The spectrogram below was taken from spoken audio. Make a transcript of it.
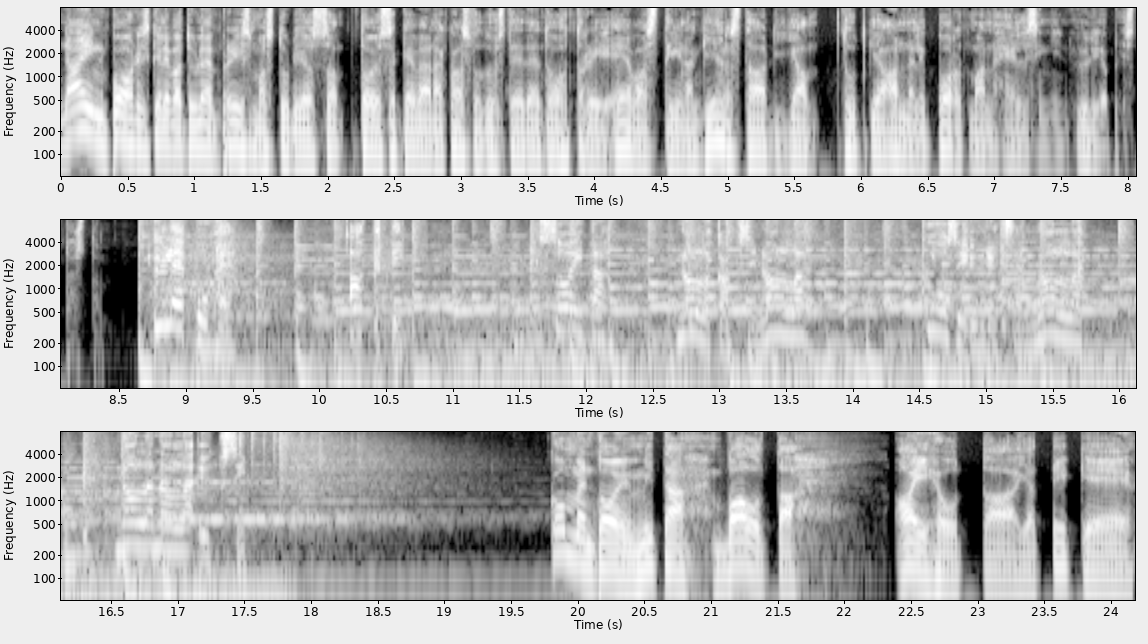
Näin pohdiskelivat Ylen Prisma-studiossa toissa keväänä kasvatustieteen tohtori Eva-Stiina Kierstad ja tutkija Anneli Portman Helsingin yliopistosta. Ylepuhe. Akti. Soita 020 690 001. Kommentoi, mitä valta aiheuttaa ja tekee.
